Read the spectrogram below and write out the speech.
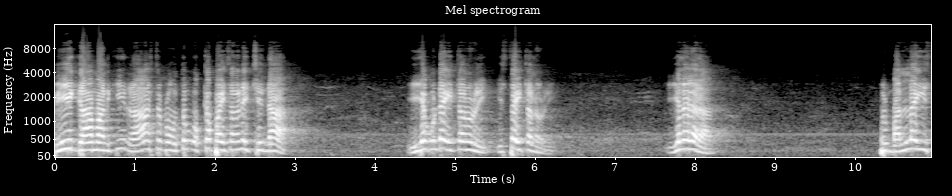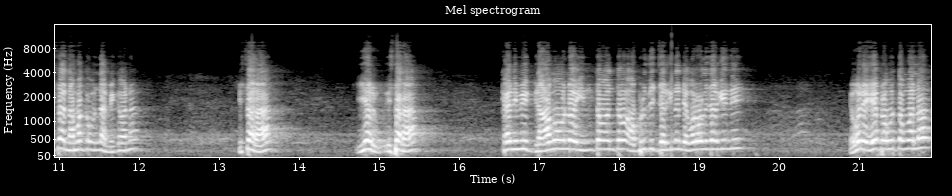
మీ గ్రామానికి రాష్ట్ర ప్రభుత్వం ఒక్క పైసలని ఇచ్చిందా? ఇవ్వకుండా ఇట్లా నూరి ఇస్తా ఇట్లా నూరి ఇయ్యలే కదా ఇప్పుడు మళ్ళా ఇస్తా నమ్మకం ఉందా మీకు ఏమన్నా? ఇస్తారా? ఇయ్యరు ఇస్తారా? కానీ మీ గ్రామంలో ఇంతవంతో అభివృద్ధి జరిగిందంటే ఎవరి వల్ల జరిగింది? ఎవరు ఏ ప్రభుత్వం వల్ల?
